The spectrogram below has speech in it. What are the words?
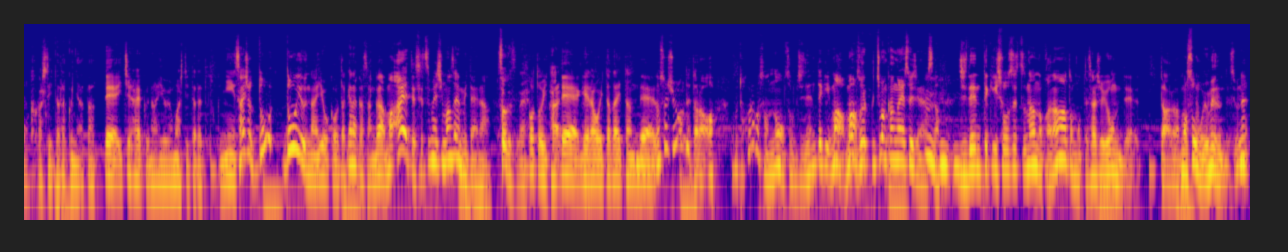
の 書かせていただくにあたっていち早く内容を読ませていただいた時に最初どうどういう内容かを竹中さんが、まあ、あえて説明しませんみたいなそうですね。ことを言って、ゲラをいただいたんで、最初読んでたらあこれ竹中さんのその自伝的まあまあそれ一番考えやすいじゃないですか、うんうんうん。自伝的小説なのかなと思って最初読んでたら、まあ、そうも読めるんですよね。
